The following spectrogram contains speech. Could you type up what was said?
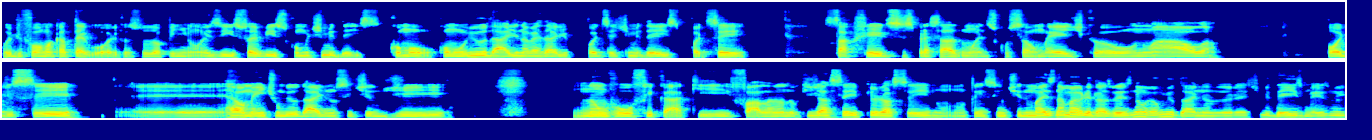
ou de forma categórica suas opiniões e isso é visto como timidez. Como como humildade na verdade pode ser timidez pode ser saco cheio de se expressar numa discussão médica ou numa aula. Pode ser é, realmente humildade no sentido de não vou ficar aqui falando o que já sei, porque eu já sei, não, não tem sentido, mas na maioria das vezes não é humildade, na maioria é timidez mesmo, e,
